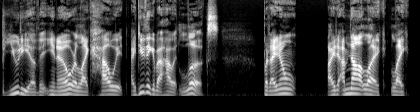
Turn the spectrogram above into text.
beauty of it, you know, or like how it I do think about how it looks, but I don't I, am not like like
